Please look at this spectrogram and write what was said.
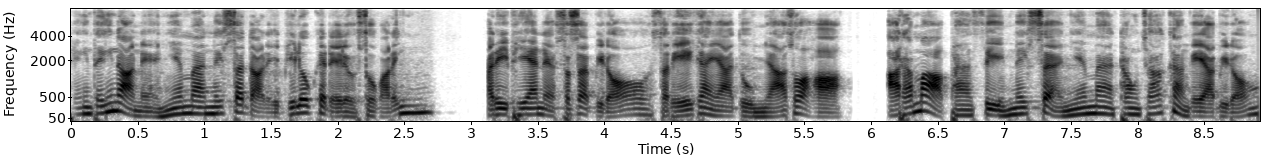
ထိန်သိမ်းတာနဲ့ညှဉ်းပန်းနှိပ်စက်တာတွေပြုလုပ်ခဲ့တယ်လို့ဆိုပါတယ်။အဲ့ဒီဖျက်နဲ့ဆက်ဆက်ပြီးတော့စရေခံရသူများစွာဟာအာရမဖန်စီနှိပ်စက်ညှဉ်းပန်းထောင်ချခံခဲ့ရပြီးတော့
